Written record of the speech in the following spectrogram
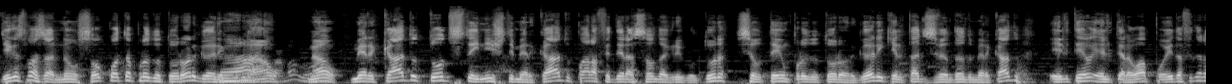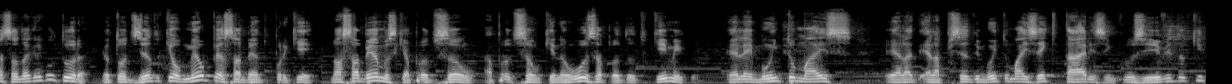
diga-se passar, não sou contra produtor orgânico, ah, não, não. Mercado, todos têm nicho de mercado para a Federação da Agricultura. Se eu tenho um produtor orgânico, ele está desvendando o mercado, ele, tem, ele terá o apoio da Federação da Agricultura. Eu estou dizendo que é o meu pensamento, porque nós sabemos que a produção, a produção que não usa produto químico, ela é muito mais ela, ela precisa de muito mais hectares, inclusive, do que.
